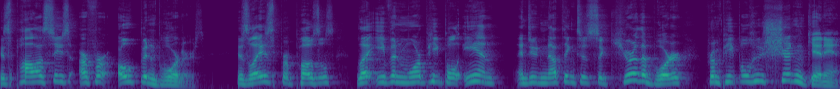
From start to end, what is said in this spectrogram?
His policies are for open borders. His latest proposals let even more people in and do nothing to secure the border from people who shouldn't get in.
